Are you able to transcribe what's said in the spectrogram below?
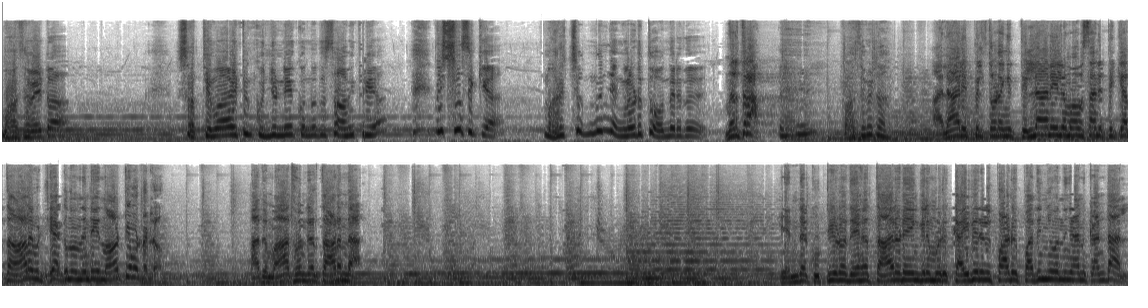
മാധവേട്ട സത്യമായിട്ടും കുഞ്ഞുണ്ണിയെ കൊന്നത് സാവിത്രിയ? വിശ്വസിക്ക. മറിച്ചൊന്നും ഞങ്ങളോട് തോന്നരുത്. നിർത്തണം. മാധവേട്ട അലാരിപ്പിൽ തുടങ്ങി തില്ലാനയിലും അവസാനിപ്പിക്കാത്ത ആളെ വിട്ടിയാക്കുന്ന നിന്റെ ഈ നാട്യമുണ്ടല്ലോ. അത് മാധവന്റെ അടുത്ത് ആടണ്ട. എന്റെ കുട്ടിയുടെ ദേഹത്ത് ആരുടെയെങ്കിലും ഒരു കൈവിരൽ പാട് പതിഞ്ഞുവെന്ന് ഞാൻ കണ്ടാൽ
